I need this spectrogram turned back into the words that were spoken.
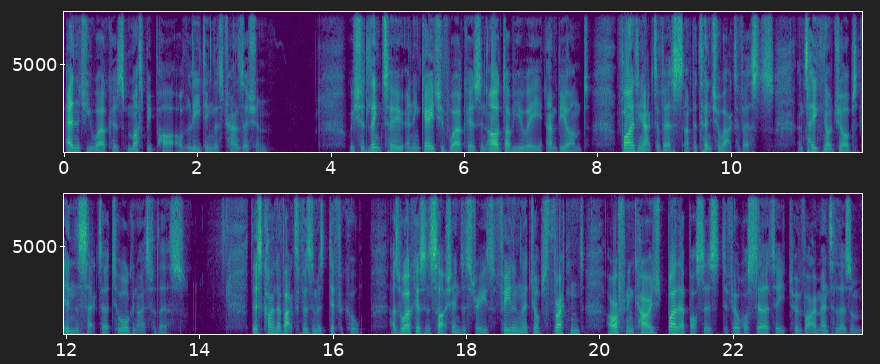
Energy workers must be part of leading this transition. We should link to and engage with workers in RWE and beyond, finding activists and potential activists, and taking up jobs in the sector to organise for this. This kind of activism is difficult, as workers in such industries, feeling their jobs threatened, are often encouraged by their bosses to feel hostility to environmentalism.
